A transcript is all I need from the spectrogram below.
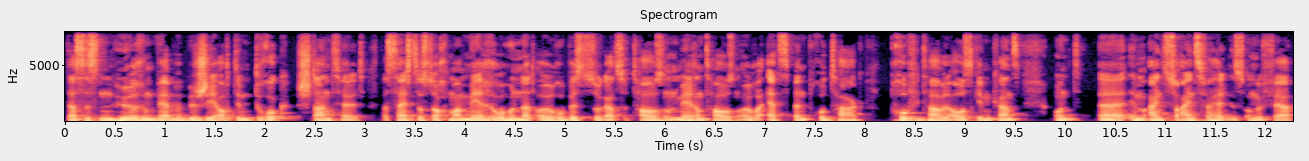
dass es einen höheren Werbebudget auch dem Druck standhält. Das heißt, dass du auch mal mehrere hundert Euro bis sogar zu tausend und mehreren tausend Euro Adspend pro Tag profitabel ausgeben kannst und äh, im 1 zu 1 Verhältnis ungefähr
